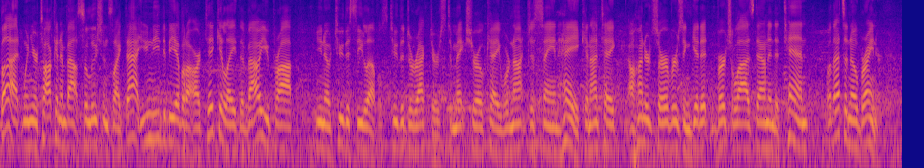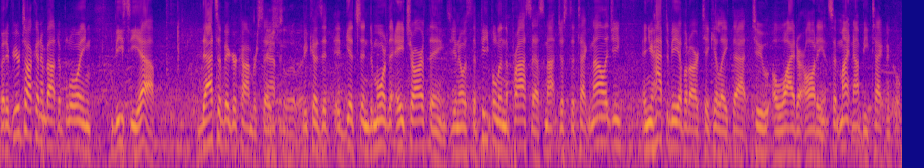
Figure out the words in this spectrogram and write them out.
But when you're talking about solutions like that, you need to be able to articulate the value prop, you know, to the C levels, to the directors, to make sure, okay, we're not just saying, hey, can I take 100 servers and get it virtualized down into 10? Well, that's a no-brainer. But if you're talking about deploying VCF, that's a bigger conversation. Absolutely. Because it, it gets into more of the HR things. You know, it's the people in the process, not just the technology. And you have to be able to articulate that to a wider audience. It might not be technical.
